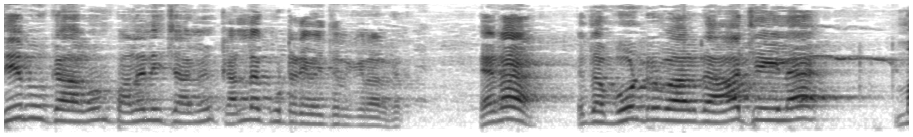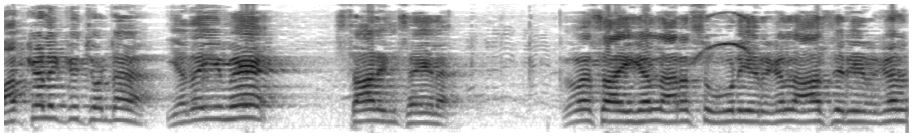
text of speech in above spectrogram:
திமுகவும் பழனிசாமியும் கள்ள கூட்டணி வைத்திருக்கிறார்கள். ஏன்னா இந்த மூன்று வருட ஆட்சியில மக்களுக்கு சொன்ன எதையுமே ஸ்டாலின் செய்யல. விவசாயிகள் அரசு ஊழியர்கள் ஆசிரியர்கள்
